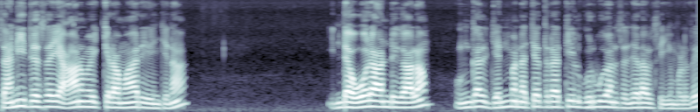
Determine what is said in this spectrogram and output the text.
சனி திசை ஆரம்பிக்கிற மாதிரி இருந்துச்சுன்னா இந்த ஓராண்டு காலம் உங்கள் ஜென்ம நட்சத்திரத்தில் குருபகான் சஞ்சாரம் செய்யும் பொழுது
